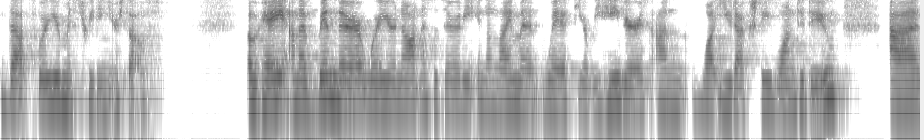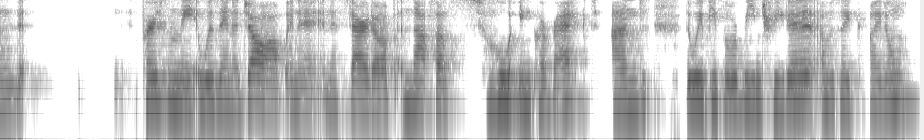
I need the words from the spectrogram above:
that's where you're mistreating yourself. Okay. And I've been there where you're not necessarily in alignment with your behaviors and what you'd actually want to do. And personally, it was in a job in a in a startup, and that felt so incorrect. And the way people were being treated, I was like, I don't,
